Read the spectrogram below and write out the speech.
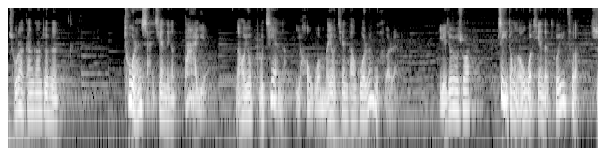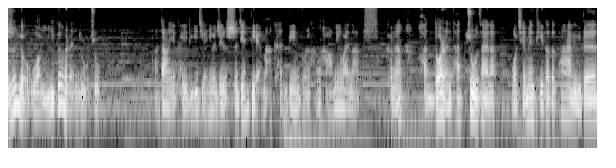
除了刚刚就是突然闪现那个大爷，然后又不见了，以后我没有见到过任何人，也就是说。这栋楼，我现在推测只有我一个人入住，啊，当然也可以理解，因为这个时间点嘛，肯定不是很好。另外呢，可能很多人他住在了我前面提到的大理的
